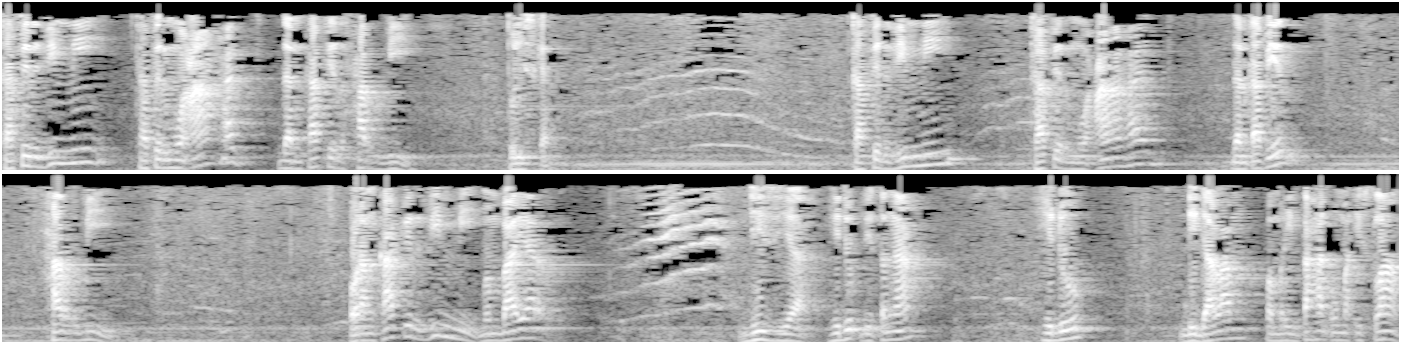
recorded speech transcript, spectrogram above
Kafir dhimmi, kafir mu'ahad, dan kafir harbi. Tuliskan. Kafir dhimmi, kafir mu'ahad, dan kafir harbi. Orang kafir zimmi membayar jizyah, hidup di tengah hidup di dalam pemerintahan umat Islam.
